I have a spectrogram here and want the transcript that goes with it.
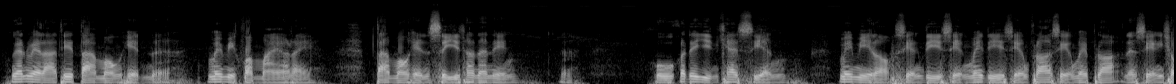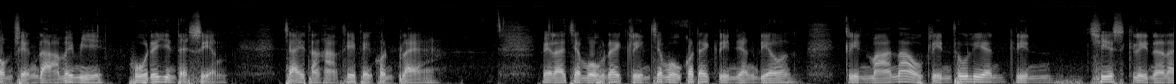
เพราะฉะนั้นเวลาที่ตามองเห็นนะไม่มีความหมายอะไร ตามองเห็นสีเท่านั้นเองหูก็ได้ยินแค่เสียงไม่มีหรอกเสียงดีเสียงไม่ดีเสียงเพราะเสียงไม่เพราะนะเสียงชมเสียงด่าไม่มีหูได้ยินแต่เสียง ใจต่างหากที่เป็นคนแปล เวลาจมูกได้กลิ่น จมูกก็ได้กลิ่นอย่างเดียว กลิ่นหมาเน่า กลิ่นทุเรียน กลิ่นชีสกลิ่นอะไร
